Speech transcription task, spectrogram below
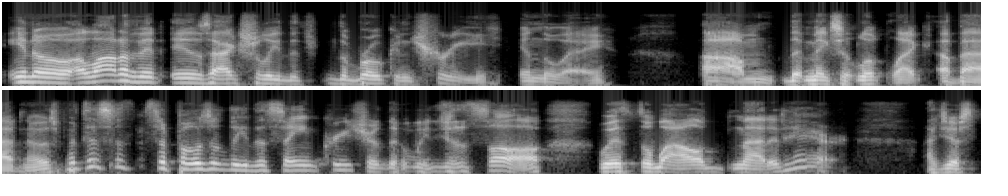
You know, a lot of it is actually the the broken tree in the way. Um, that makes it look like a bad nose, but this is supposedly the same creature that we just saw with the wild matted hair. I just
